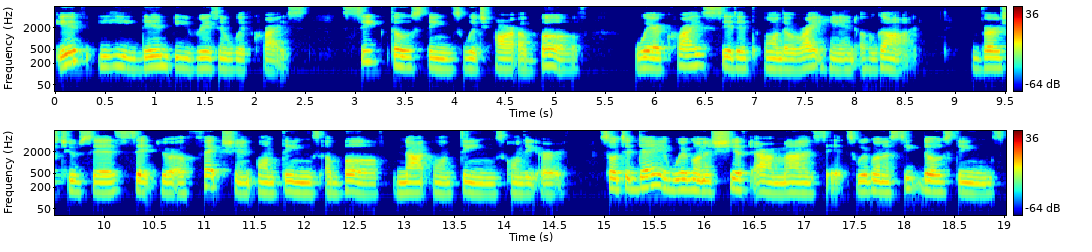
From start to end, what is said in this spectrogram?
If ye then be risen with Christ, seek those things which are above, where Christ sitteth on the right hand of God. Verse 2 says, Set your affection on things above, not on things on the earth. So today we're going to shift our mindsets. We're going to seek those things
